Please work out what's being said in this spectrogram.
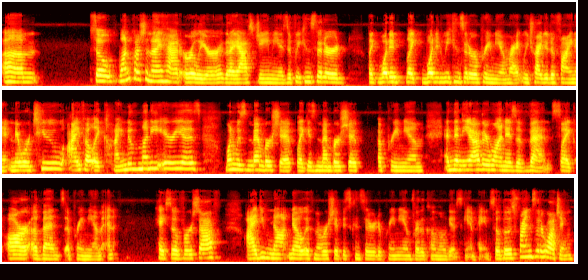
Um, So one question that I had earlier that I asked Jamie is if we considered like what did like what did we consider a premium, right? We tried to define it and there were two I felt like kind of muddy areas. One was membership, like is membership a premium? And then the other one is events, like are events a premium? And okay, so first off, I do not know if membership is considered a premium for the Como Gives campaign. So those friends that are watching,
